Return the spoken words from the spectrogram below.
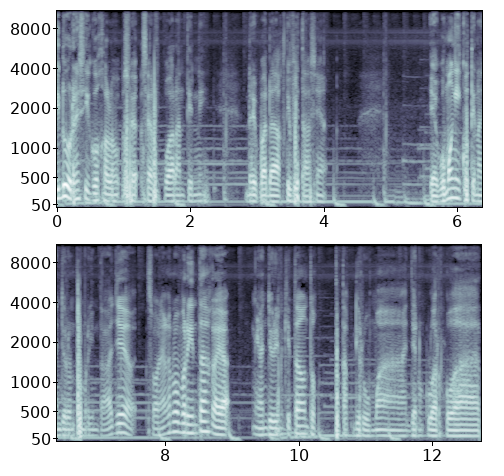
tidurnya sih gue kalau self quarantine nih daripada aktivitasnya ya gue mau ngikutin anjuran pemerintah aja ya. Soalnya kan pemerintah kayak nganjurin kita untuk tetap di rumah jangan keluar keluar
